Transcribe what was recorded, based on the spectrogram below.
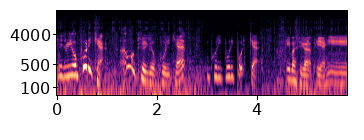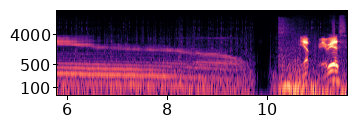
He's a little putty cat. I won't kill your putty cat. Putty, putty, putty cat. He must be going up here. Here. Yep, here he is.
